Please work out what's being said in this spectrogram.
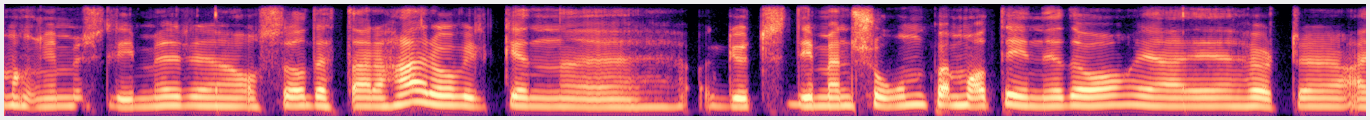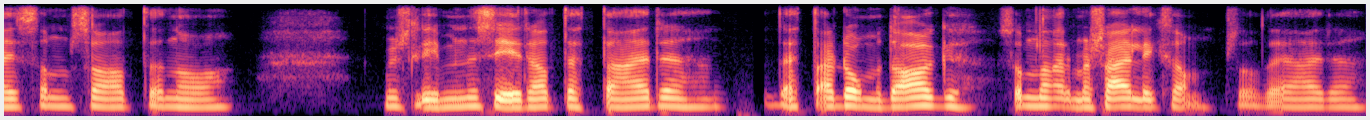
mange muslimer eh, også dette her, og hvilken gudsdimensjon Guds dimensjon på en måte inni det òg. Jeg hørte ei som sa at nå muslimene sier at dette er, dette er dommedag som nærmer seg, liksom. Så det er uh,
